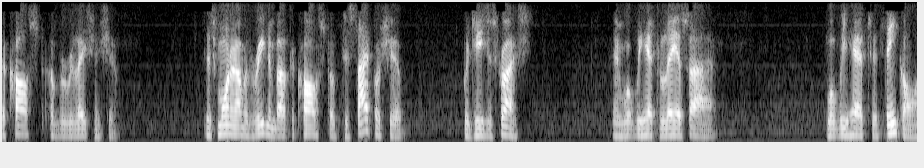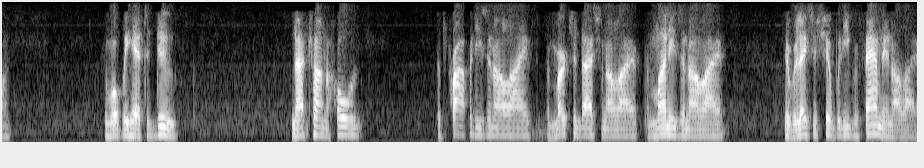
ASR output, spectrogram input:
The cost of a relationship. This morning I was reading about the cost of discipleship with Jesus Christ and what we had to lay aside, what we had to think on, and what we had to do, not trying to hold the properties in our life, the merchandise in our life, the monies in our life, the relationship with even family in our life,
